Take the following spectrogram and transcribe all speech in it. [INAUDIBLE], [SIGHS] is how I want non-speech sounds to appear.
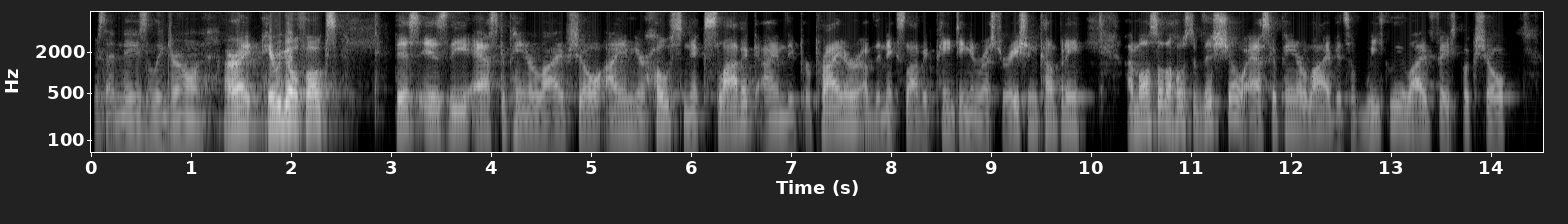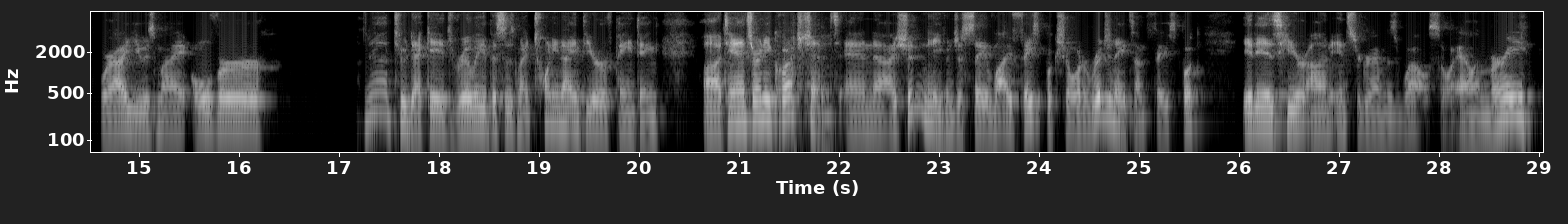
There's that nasally drone. All right, here we go, folks. This is the Ask a Painter live show. I am your host, Nick Slavik. I am the proprietor of the Nick Slavik Painting and Restoration Company. I'm also the host of this show, Ask a Painter Live. It's a weekly live Facebook show where I use my over yeah, two decades, really. This is my 29th year of painting uh, to answer any questions. And uh, I shouldn't even just say live Facebook show. It originates on Facebook. It is here on Instagram as well. So, Alan Murray,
